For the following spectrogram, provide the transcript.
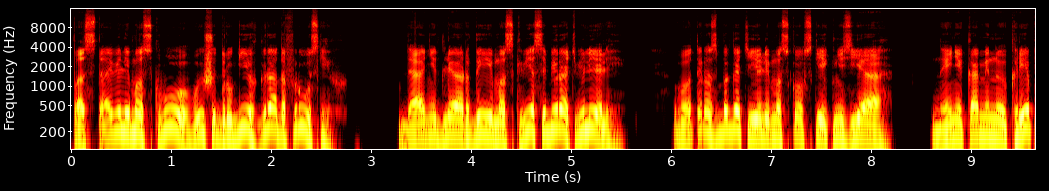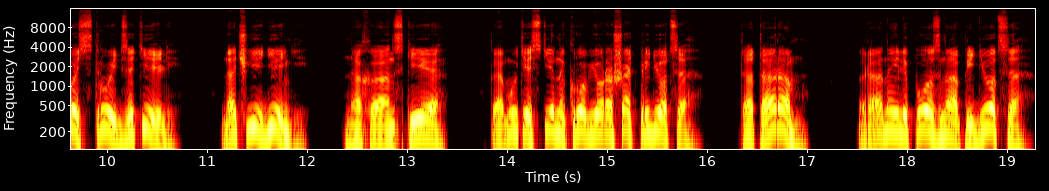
«Поставили Москву выше других градов русских. Да не для Орды Москве собирать велели. Вот и разбогатели московские князья. Ныне каменную крепость строить затеяли. На чьи деньги? На ханские. Кому те стены кровью орошать придется? Татарам? Рано или поздно придется.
